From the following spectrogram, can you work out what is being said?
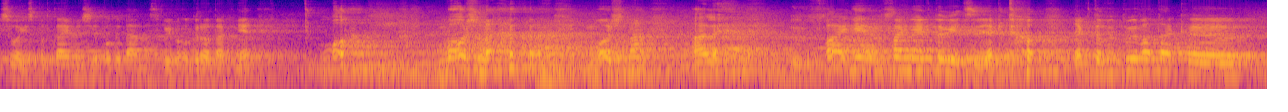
słuchaj, spotkajmy się, pogadamy o swoich ogrodach, nie? Mo można, można, ale fajnie, fajnie jak to wiecie, jak to, jak to wypływa tak, e,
